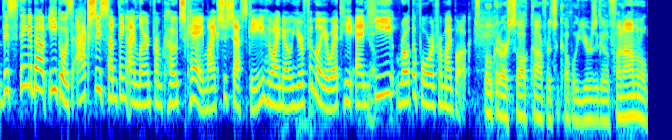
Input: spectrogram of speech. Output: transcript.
this thing about ego is actually something I learned from Coach K, Mike Krzyzewski, who I know you're familiar with. He and yep. he wrote the foreword for my book. Spoke at our SALT conference a couple years ago. Phenomenal,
